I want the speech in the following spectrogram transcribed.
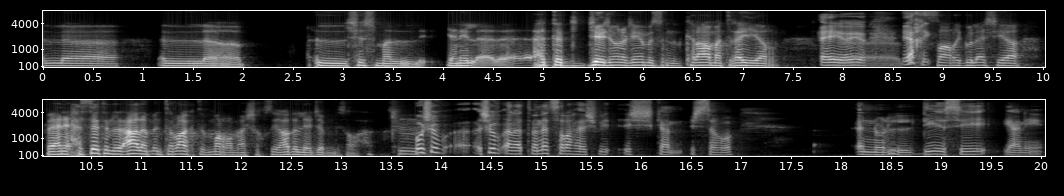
ال ال شو اسمه يعني ال- حتى J. Jonah Jameson كلامه تغير أيوه أيوه آه، يا أخي. صار يقول أشياء فيعني حسيت إن العالم interactive مرة مع الشخصية هذا اللي عجبني صراحة. هو شوف شوف أنا تمنيت صراحة إيش في إيش كان إيش سووا؟ إنه الدي سي يعني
